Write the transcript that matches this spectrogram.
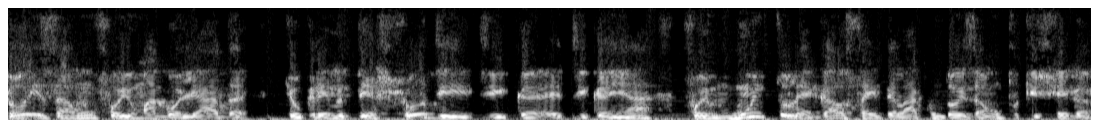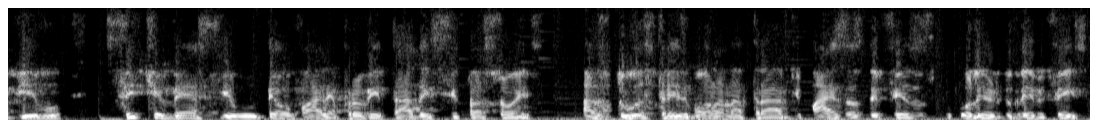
2 a 1 um foi uma goleada que o Grêmio deixou de, de, de ganhar. Foi muito legal sair de lá com 2 a 1 um, porque chega vivo. Se tivesse o Del Valle aproveitado as situações, as duas, três bolas na trave, mais as defesas que o goleiro do Grêmio fez,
